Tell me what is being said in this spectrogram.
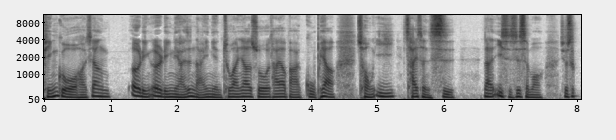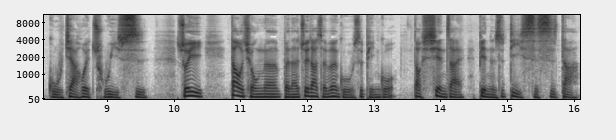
苹果好像二零二零年还是哪一年，突然要说它要把股票从一拆成四，那意思是什么？就是股价会除以四，所以。道琼呢，本来最大成分股是苹果，到现在变成是第十四大，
